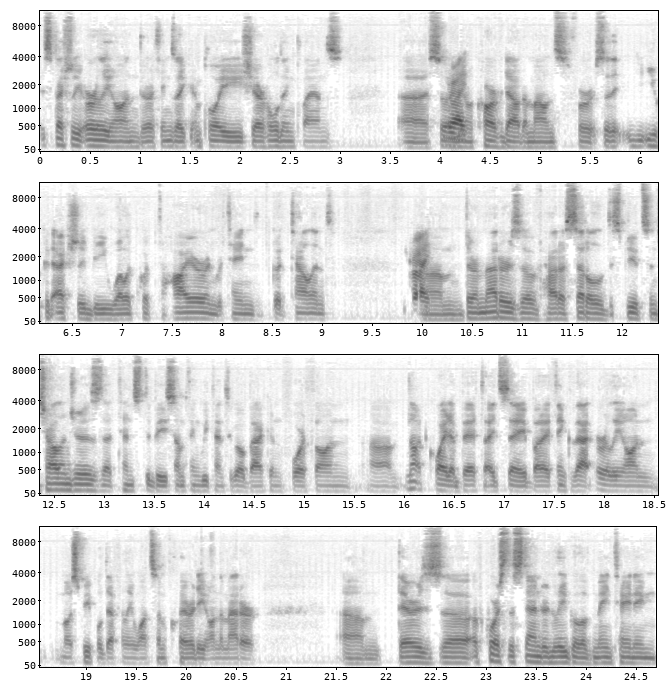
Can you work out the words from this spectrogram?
especially early on, there are things like employee shareholding plans. Uh, so right. you know, carved out amounts for so that you could actually be well equipped to hire and retain good talent. Right. Um, there are matters of how to settle disputes and challenges. That tends to be something we tend to go back and forth on. Um, not quite a bit, I'd say, but I think that early on, most people definitely want some clarity on the matter. Um, there's, uh, of course, the standard legal of maintaining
